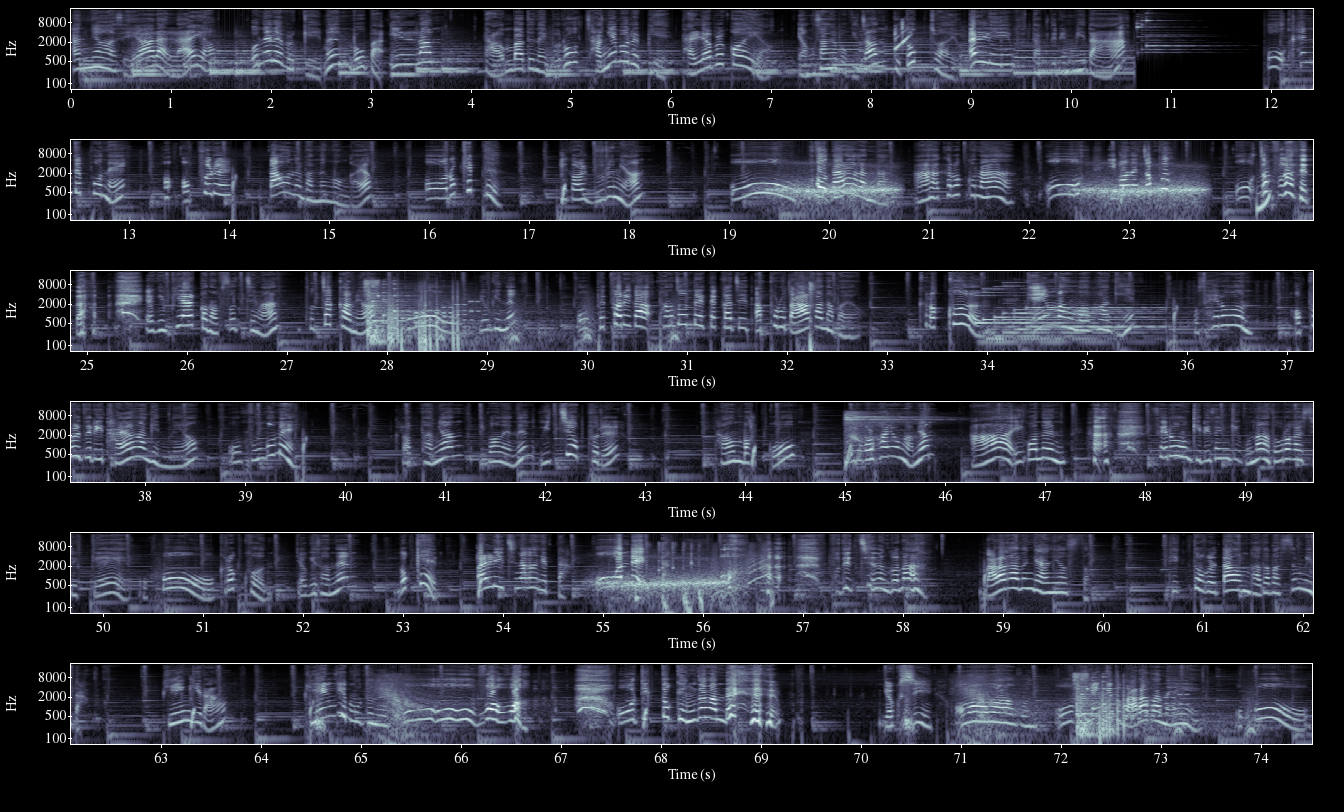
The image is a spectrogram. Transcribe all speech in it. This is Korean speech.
안녕하세요 랄라예요. 오늘 해볼 게임은 모바일 런. 다운받은 앱으로 장애물을 피해 달려볼 거예요. 영상을 보기 전 구독, 좋아요, 알림 부탁드립니다. 오 핸드폰에 어, 어플을 다운을 받는 건가요? 어 로켓. 이걸 누르면 오 어, 날아간다. 아 그렇구나. 오 이번엔 점프. 오 점프가 됐다. 여긴 피할 건 없었지만 도착하면 오 여기는 오, 배터리가 방전될 때까지 앞으로 나아가나봐요. 그렇군. 게임 방법 확인. 오, 새로운 어플들이 다양하게 있네요. 오, 궁금해. 그렇다면 이번에는 위치 어플을 다운받고 이걸 활용하면 아, 이거는 새로운 길이 생기구나. 돌아갈 수 있게. 오호, 그렇군. 여기서는 로켓. 빨리 지나가겠다. 오, 안 돼! 오, 부딪히는구나. 날아가는 게 아니었어. 틱톡을 다운 받아봤습니다. 비행기랑 비행기 모드는 오오오 우와 우와 오 틱톡 굉장한데 역시 어마어마하군. 오 비행기도 날아가네. 오호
